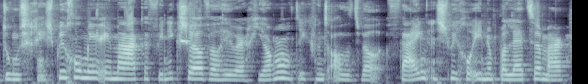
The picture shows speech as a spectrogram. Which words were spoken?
doen ze geen spiegel meer in maken. Vind ik zelf wel heel erg jammer, want ik vind het altijd wel fijn, een spiegel in een paletten. Maar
